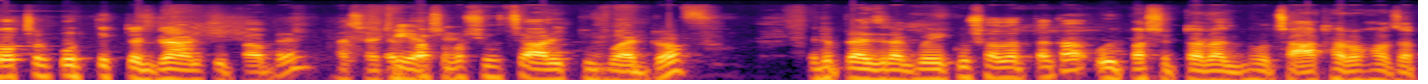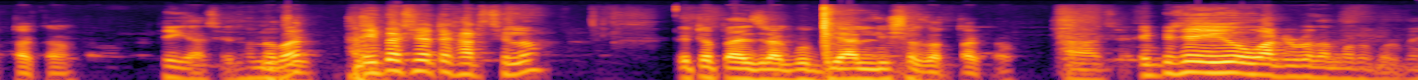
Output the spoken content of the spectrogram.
বছর প্রত্যেকটা গ্যারান্টি পাবেন। আচ্ছা এর ঠিক আছে। পাশাপাশি হচ্ছে আরেকটি ওয়ার্ড্রফ এটা প্রাইস রাখব একুশ হাজার টাকা। ওই পাশেরটা রাখব হচ্ছে আঠারো হাজার টাকা। ঠিক আছে ধন্যবাদ। এই পাশে একটা খাট ছিল? এটা প্রাইস রাখব বিয়াল্লিশ হাজার টাকা। আচ্ছা এই পাশে এই ওয়ার্ড্রোপ দাম কত পড়বে?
